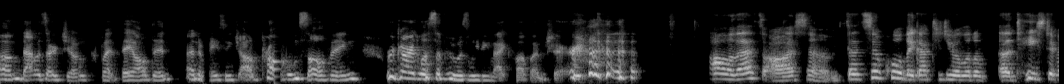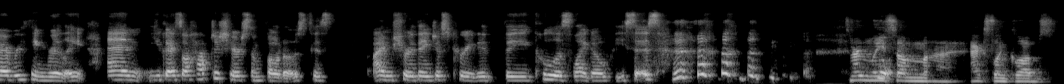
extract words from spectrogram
um, that was our joke, but they all did an amazing job problem solving, regardless of who was leading that club, I'm sure. Oh, that's awesome. That's so cool. They got to do a little a taste of everything really. And you guys will have to share some photos cuz I'm sure they just created the coolest Lego pieces. Certainly some uh, excellent clubs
